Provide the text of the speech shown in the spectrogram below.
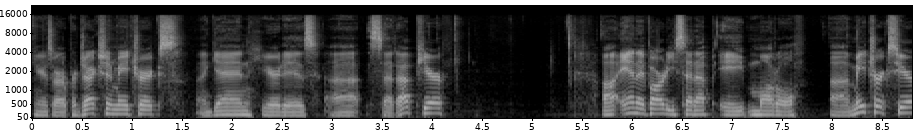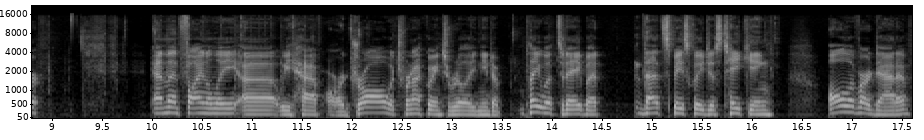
Here's our projection matrix. Again, here it is uh, set up here. Uh, and I've already set up a model uh, matrix here. And then finally, uh, we have our draw, which we're not going to really need to play with today, but that's basically just taking all of our data.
